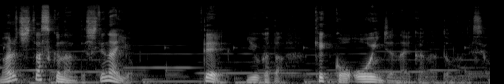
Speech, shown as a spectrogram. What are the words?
マルチタスクなんてしてないよ。っていう方結構多いんじゃないかなと思うんですよ。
